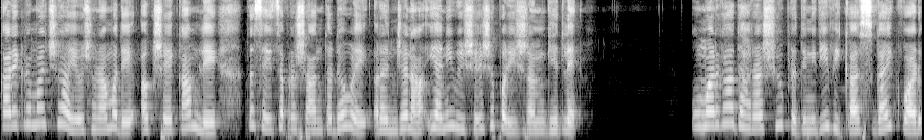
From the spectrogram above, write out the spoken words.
कार्यक्रमाच्या आयोजनामध्ये अक्षय कांबले तसेच प्रशांत ढवळे रंजना यांनी विशेष परिश्रम घेतले. उमरगा धाराशिव प्रतिनिधी विकास गायकवाड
